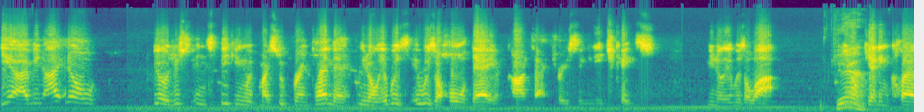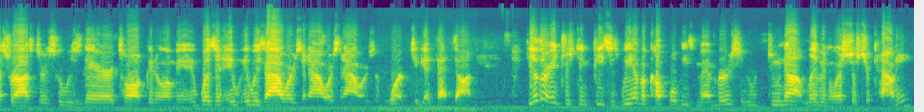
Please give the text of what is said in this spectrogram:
Yeah, I mean, I know, you know, just in speaking with my superintendent, you know, it was it was a whole day of contact tracing in each case. You know, it was a lot. Yeah. You know, getting class rosters, who was there, talking to them. I mean, it wasn't. It, it was hours and hours and hours of work to get that done. The other interesting piece is we have a couple of these members who do not live in Westchester County,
